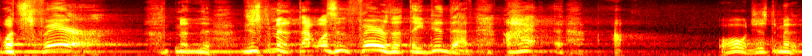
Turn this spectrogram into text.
What's fair? Just a minute. That wasn't fair that they did that. I, I oh, just a minute.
